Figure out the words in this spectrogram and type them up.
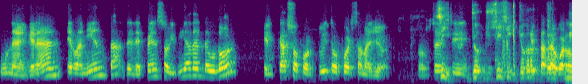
una gran herramienta de defensa hoy día del deudor el caso fortuito fuerza mayor. No sé sí, si yo, sí, sí, yo creo que estás de acuerdo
